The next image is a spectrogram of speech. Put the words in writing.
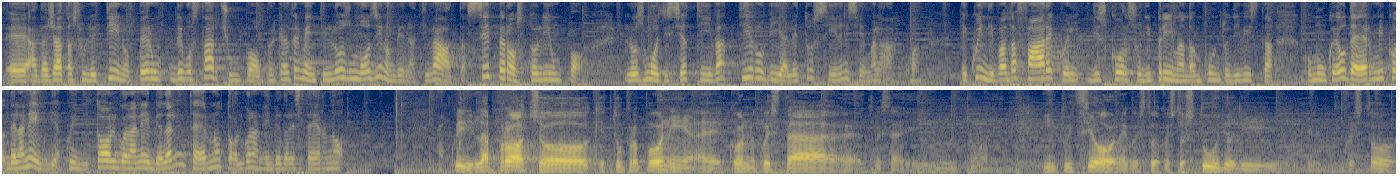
eh, adagiata sul lettino, un, devo starci un po' perché altrimenti l'osmosi non viene attivata. Se però sto lì un po', l'osmosi si attiva, tiro via le tossine insieme all'acqua. E quindi vado a fare quel discorso di prima da un punto di vista comunque eudermico della nebbia, quindi tolgo la nebbia dall'interno, tolgo la nebbia dall'esterno quindi l'approccio che tu proponi eh, con questa, questa insomma, intuizione, questo, questo studio di, di, questo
